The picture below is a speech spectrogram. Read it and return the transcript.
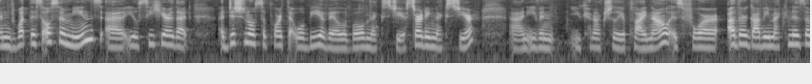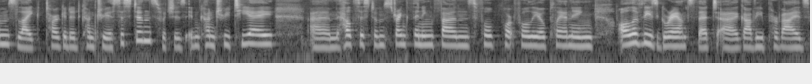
And what this also means, uh, you'll see here that additional support that will be available next year, starting next year, and even you can actually apply now, is for other Gavi mechanisms like targeted country assistance, which is in-country TA, um, health system strengthening funds, full portfolio planning, all of these grants that uh, Gavi provides,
